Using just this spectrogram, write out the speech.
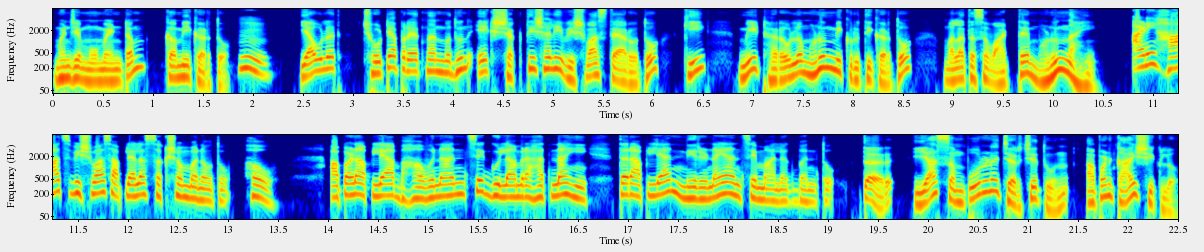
म्हणजे मोमेंटम कमी करतो. हम्म. याउलट छोट्या प्रयत्नांमधून एक शक्तिशाली विश्वास तयार होतो की मी ठरवलं म्हणून मी कृती करतो मला तसं वाटतंय म्हणून नाही. आणि हाच विश्वास आपल्याला सक्षम बनवतो. हो. आपण आपल्या भावनांचे गुलाम राहत नाही तर आपल्या निर्णयांचे मालक बनतो. तर या संपूर्ण चर्चेतून आपण काय शिकलो?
